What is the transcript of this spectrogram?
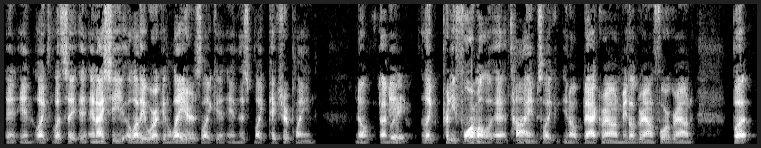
in, in like let's say, and I see a lot of your work in layers, like in, in this like picture plane. You know, I mean, Right. like pretty formal at times, like you know, background, middle ground, foreground, but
